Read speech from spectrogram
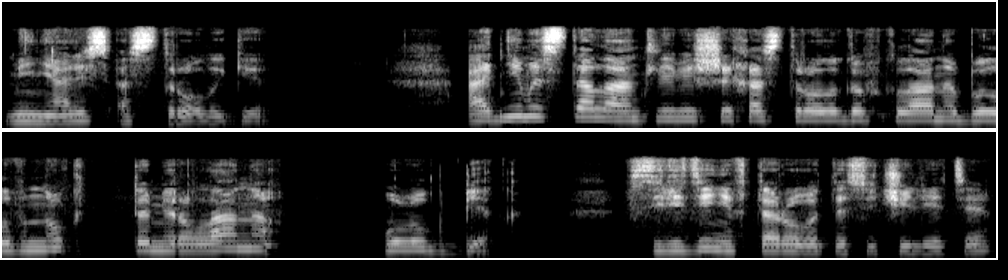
менялись астрологи. Одним из талантливейших астрологов клана был внук Тамерлана Улугбек. В середине второго тысячелетия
